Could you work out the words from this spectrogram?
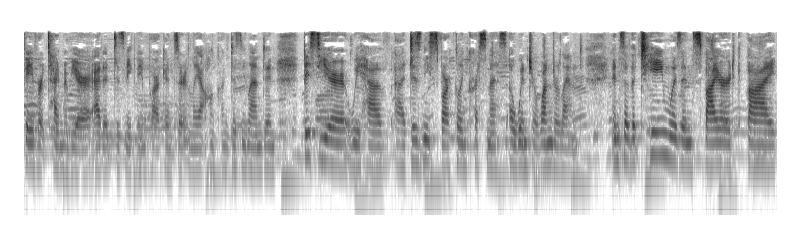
favorite time of year at a Disney theme park and certainly at Hong Kong Disneyland. And this year we have uh, Disney Sparkling Christmas, a winter wonderland. And so the team was inspired by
